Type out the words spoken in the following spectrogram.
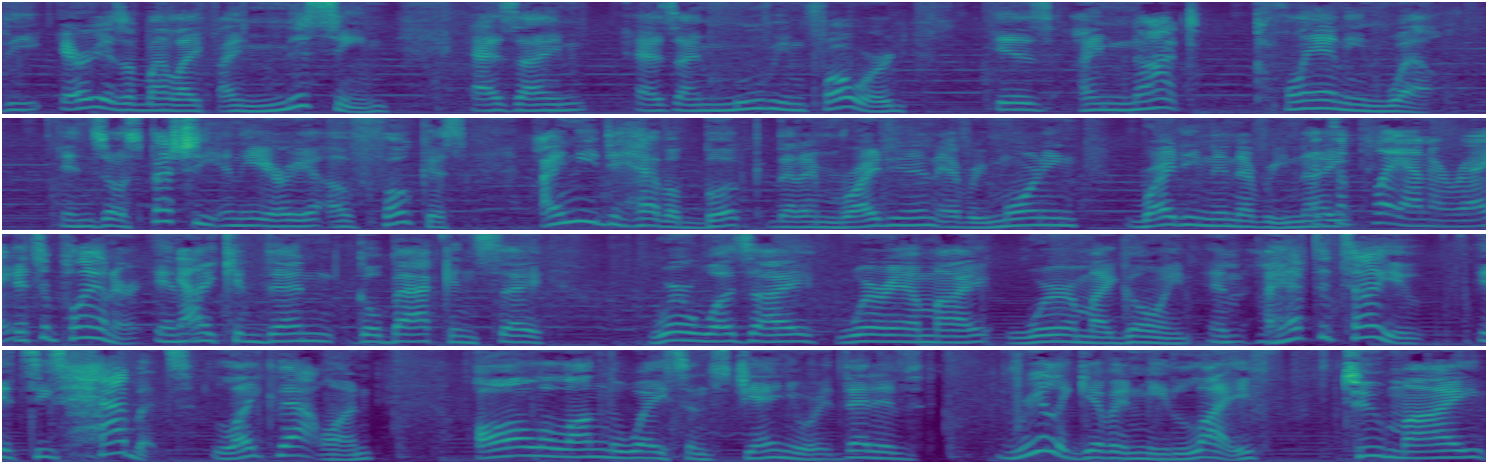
the areas of my life I'm missing as I'm as I'm moving forward is I'm not planning well. And so especially in the area of focus, I need to have a book that I'm writing in every morning, writing in every night. It's a planner, right? It's a planner. And Yep. I can then go back and say, where was I? Where am I? Where am I going? And mm-hmm. I have to tell you, it's these habits like that one all along the way since January that have really given me life to my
